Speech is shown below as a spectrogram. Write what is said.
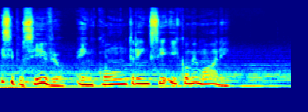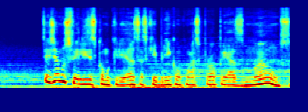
E, se possível, encontrem-se e comemorem. Sejamos felizes como crianças que brincam com as próprias mãos.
